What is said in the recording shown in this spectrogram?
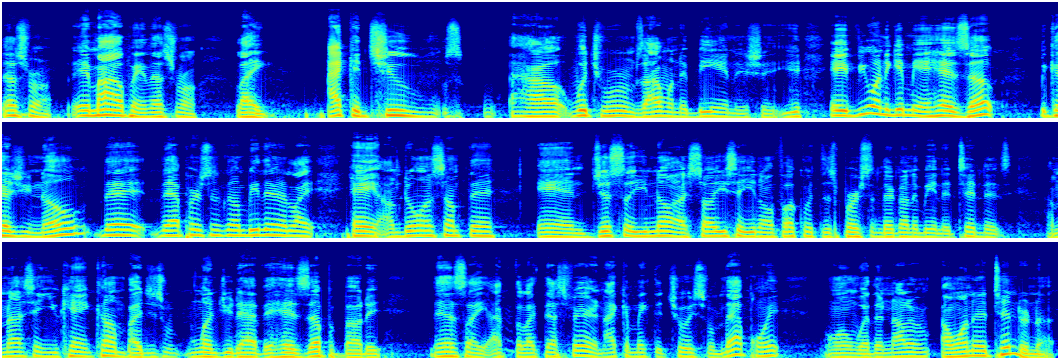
that's wrong. In my opinion, that's wrong. Like I could choose how which rooms I want to be in and shit. You, if you want to give me a heads up because you know that that person's gonna be there, like, hey, I'm doing something, and just so you know, I saw you say you don't fuck with this person. They're gonna be in attendance. I'm not saying you can't come, but I just wanted you to have a heads up about it. Then it's like I feel like that's fair, and I can make the choice from that point on whether or not I, I want to attend or not.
